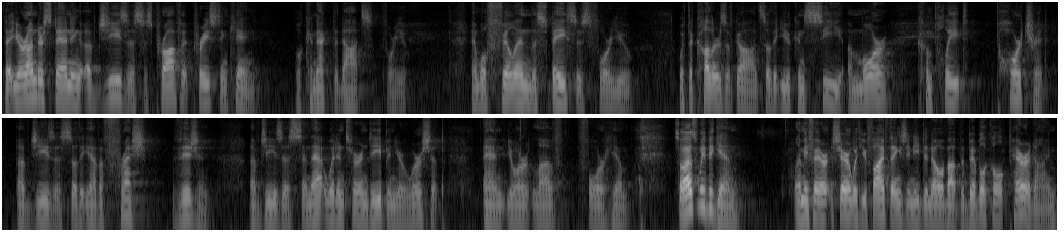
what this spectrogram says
that your understanding of Jesus as prophet, priest, and king will connect the dots for you and will fill in the spaces for you with the colors of God so that you can see a more complete portrait of Jesus, so that you have a fresh vision of Jesus, and that would in turn deepen your worship and your love for Him. So, as we begin, let me share with you five things you need to know about the biblical paradigm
